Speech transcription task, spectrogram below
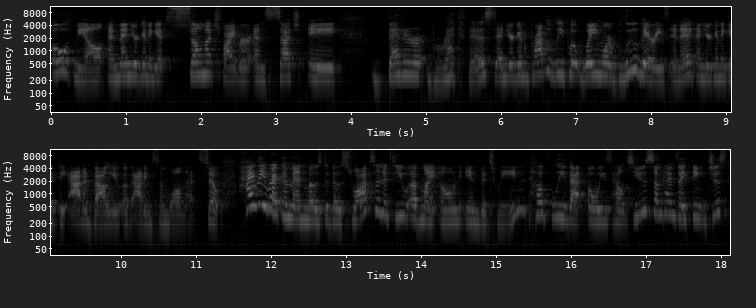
oatmeal, and then you're gonna get so much fiber and such a better breakfast and you're going to probably put way more blueberries in it and you're going to get the added value of adding some walnuts. So, highly recommend most of those swaps and a few of my own in between. Hopefully that always helps you. Sometimes I think just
